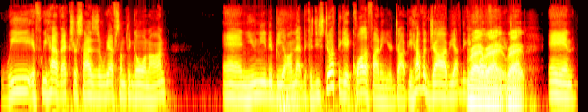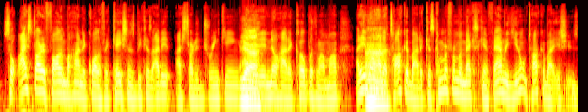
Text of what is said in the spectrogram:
we if we have exercises or we have something going on and you need to be on that because you still have to get qualified in your job. You have a job, you have to get Right, qualified right, in your right. job. And so I started falling behind the qualifications because I did I started drinking. Yeah. I didn't know how to cope with my mom. I didn't know how Uh-huh. to talk about it because coming from a Mexican family, you don't talk about issues.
